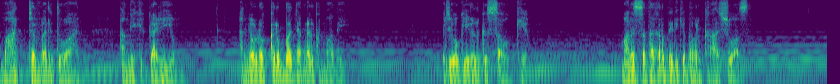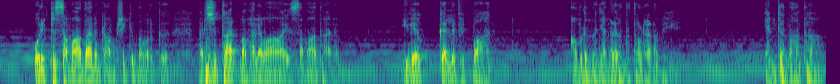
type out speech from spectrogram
മാറ്റം വരുത്തുവാൻ അങ്ങക്ക് കഴിയും. അങ്ങയുടെ കൃപ ഞങ്ങൾക്ക് മതി. രോഗികൾക്ക് സൗഖ്യം. മനസ്സ് തകർന്നിരിക്കുന്നവർക്ക് ആശ്വാസം. ഒരിറ്റ് സമാധാനം കാക്ഷിക്കുന്നവർക്ക് പരിശുദ്ധാത്മ ഫലമായ സമാധാനം ഇവയൊക്കെ ലഭിപ്പാൻ അവിടുന്ന് ഞങ്ങളെ ഒന്ന് തൊടണമേ. എന്റെ നാഥ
